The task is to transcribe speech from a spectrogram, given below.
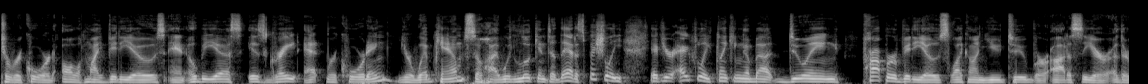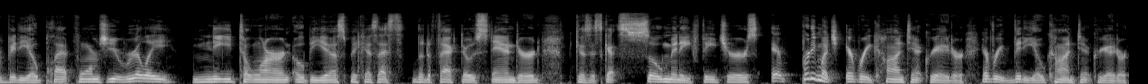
to record all of my videos, and OBS is great at recording your webcam. So I would look into that, especially if you're actually thinking about doing proper videos like on YouTube or Odysee or other video platforms. You really need to learn OBS because that's the de facto standard because it's got so many features. Pretty much every content creator, every video content creator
